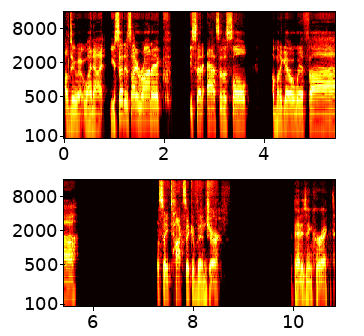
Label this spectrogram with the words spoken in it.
I'll do it. Why not? You said it's ironic. You said acid assault. I'm gonna go with uh let's say Toxic Avenger. That is incorrect.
